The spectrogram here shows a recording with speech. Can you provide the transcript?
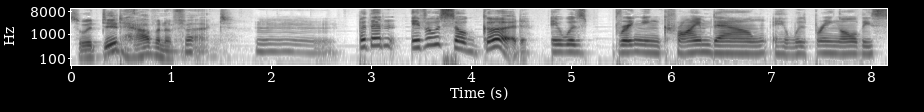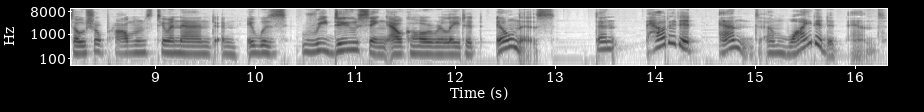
So it did have an effect. Mm. But then, if it was so good, it was bringing crime down, it was bringing all these social problems to an end, and it was reducing alcohol related illness, then how did it end and why did it end?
